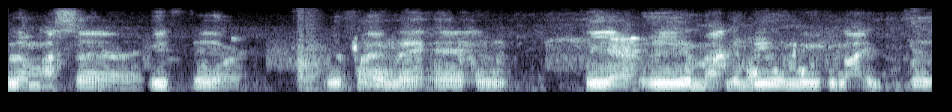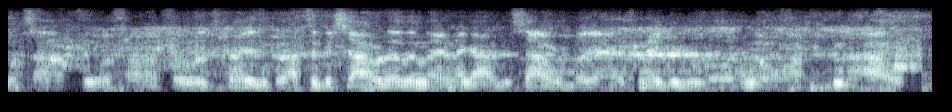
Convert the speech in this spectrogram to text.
you know, my son, he's four, you feel me? And he he about to be with me like full time, full time. So it's crazy because I took a shower the other night and I got out of the shower, but ass naked, just, you know, walking through the house.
